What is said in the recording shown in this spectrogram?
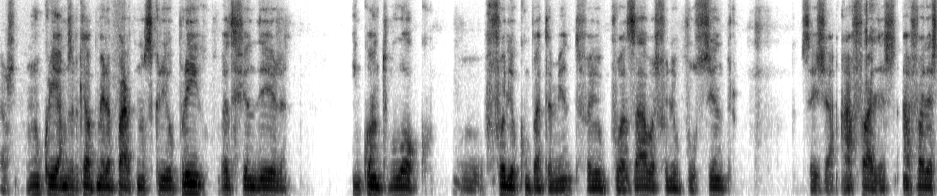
Nós não criámos aquela primeira parte, não se criou perigo, a defender enquanto bloco falhou completamente, falhou pelas abas, falhou pelo centro, ou seja, há falhas, há falhas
